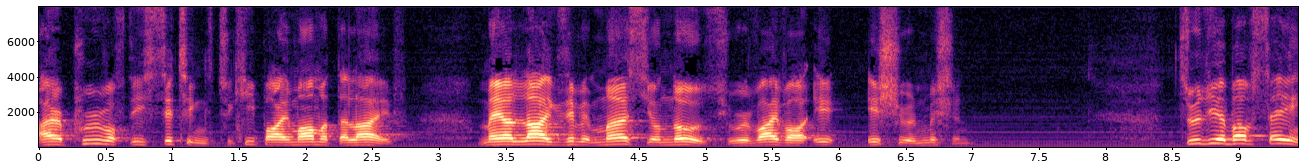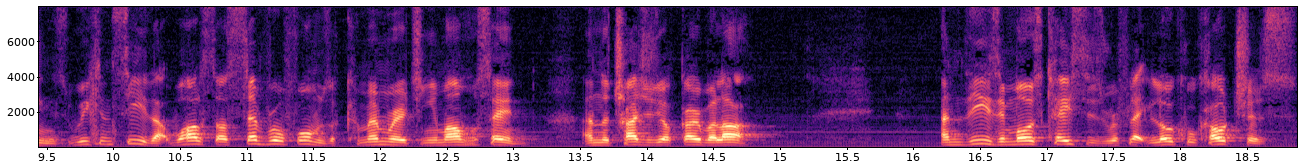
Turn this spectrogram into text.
I approve of these sittings to keep our Imamat alive. May Allah exhibit mercy on those who revive our issue and mission. Through the above sayings, we can see that whilst there are several forms of commemorating Imam Hussein and the tragedy of Karbala, and these in most cases reflect local cultures,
